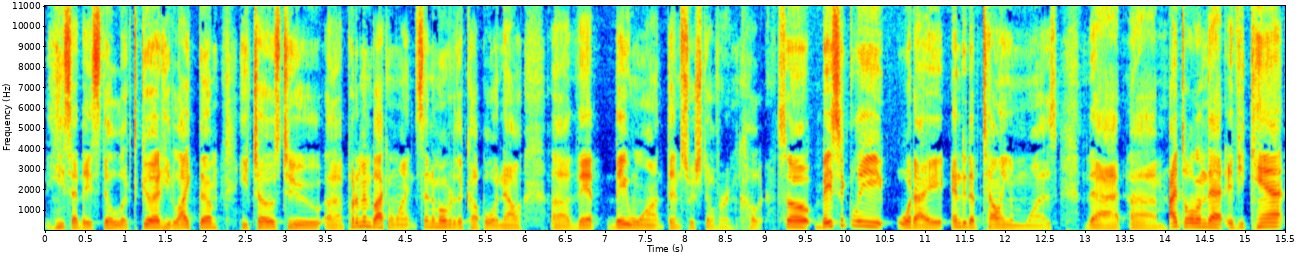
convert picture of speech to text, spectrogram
he said they still looked good. He liked them. He chose to uh, put them in black and white, send them over to the couple, and now uh, they they want them switched over in color. So basically, what I ended up telling him was that um, I told him that if you can't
